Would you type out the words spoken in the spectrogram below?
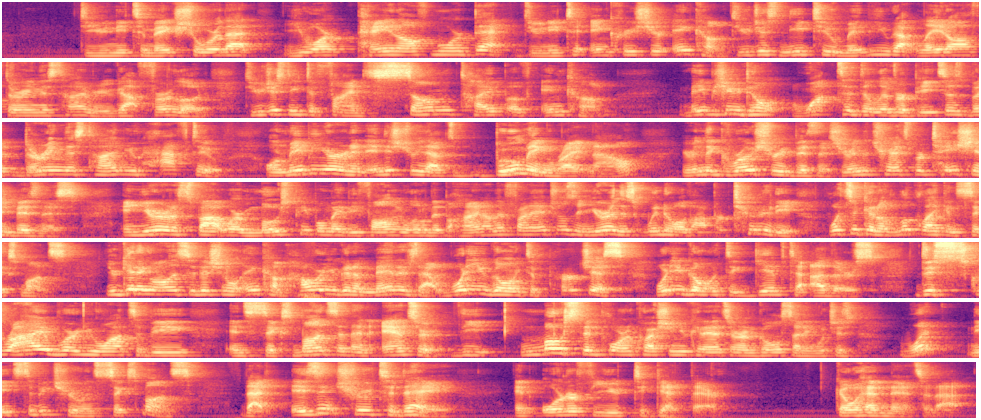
Do you need to make sure that you are paying off more debt? Do you need to increase your income? Do you just need to, maybe you got laid off during this time or you got furloughed? Do you just need to find some type of income? Maybe you don't want to deliver pizzas, but during this time you have to. Or maybe you're in an industry that's booming right now. You're in the grocery business, you're in the transportation business, and you're at a spot where most people may be falling a little bit behind on their financials, and you're in this window of opportunity. What's it gonna look like in six months? You're getting all this additional income. How are you going to manage that? What are you going to purchase? What are you going to give to others? Describe where you want to be in six months and then answer the most important question you can answer on goal setting, which is what needs to be true in six months that isn't true today in order for you to get there? Go ahead and answer that.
